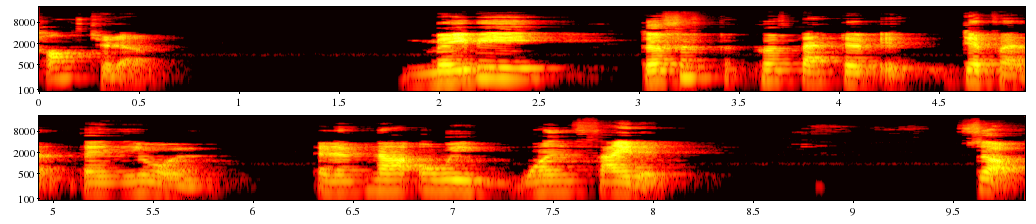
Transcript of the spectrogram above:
talk to them. Maybe their perspective is different than yours, and it's not always one sided. So,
